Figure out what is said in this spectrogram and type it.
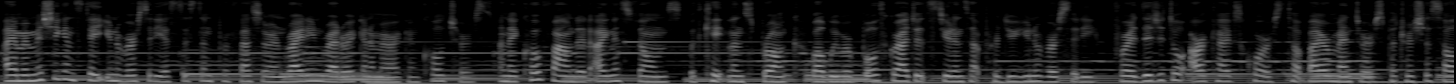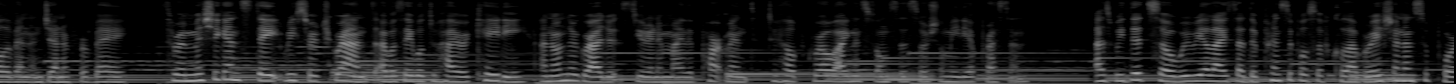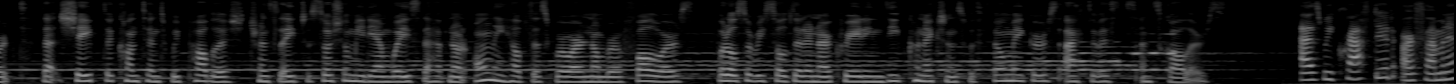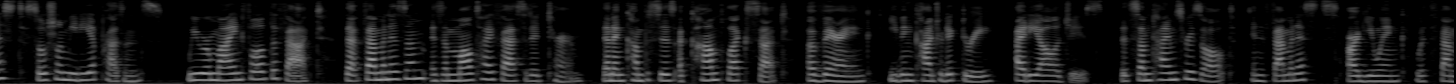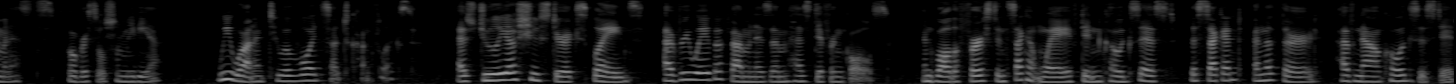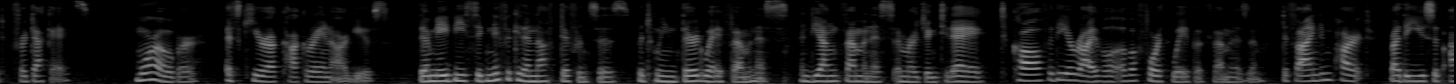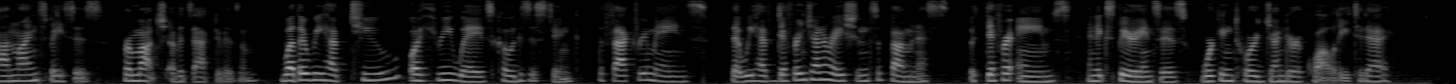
I am a Michigan State University assistant professor in writing, rhetoric, and American cultures, and I co-founded Agnes Films with Caitlin Spronk while we were both graduate students at Purdue University for a digital archives course taught by our mentors Patricia Sullivan and Jennifer Bay. Through a Michigan State research grant, I was able to hire Katie, an undergraduate student in my department, to help grow Agnes Films' social media presence. As we did so, we realized that the principles of collaboration and support that shape the content we publish translate to social media in ways that have not only helped us grow our number of followers, but also resulted in our creating deep connections with filmmakers, activists, and scholars. As we crafted our feminist social media presence, we were mindful of the fact that feminism is a multifaceted term that encompasses a complex set of varying, even contradictory, ideologies that sometimes result in feminists arguing with feminists over social media. We wanted to avoid such conflicts. As Julia Schuster explains, every wave of feminism has different goals, and while the first and second wave didn't coexist, the second and the third have now coexisted for decades. Moreover, as Kira Cochrane argues, there may be significant enough differences between third wave feminists and young feminists emerging today to call for the arrival of a fourth wave of feminism, defined in part by the use of online spaces for much of its activism. Whether we have two or three waves coexisting, the fact remains that we have different generations of feminists with different aims and experiences working toward gender equality today.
